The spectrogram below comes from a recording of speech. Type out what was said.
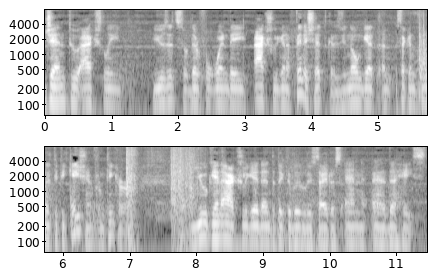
gen to actually use it. So therefore when they actually gonna finish it because you don't get a second notification from Tinkerer you can actually get undetectability status and uh, the haste.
